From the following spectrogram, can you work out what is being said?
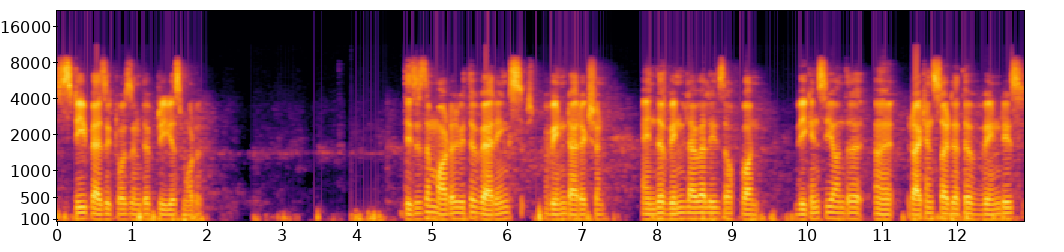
steep as it was in the previous model this is the model with a varying wind direction and the wind level is of 1 we can see on the uh, right hand side that the wind is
